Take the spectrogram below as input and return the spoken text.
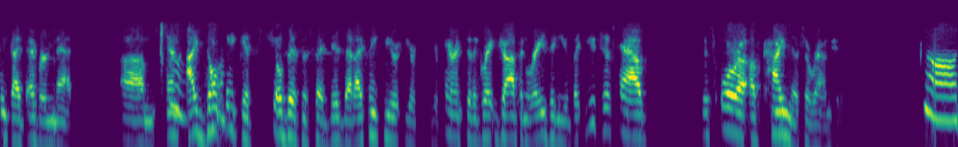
think I've ever met. Um, and oh. I don't think it's show business that did that. I think your your your parents did a great job in raising you, but you just have this aura of kindness around you. Oh,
